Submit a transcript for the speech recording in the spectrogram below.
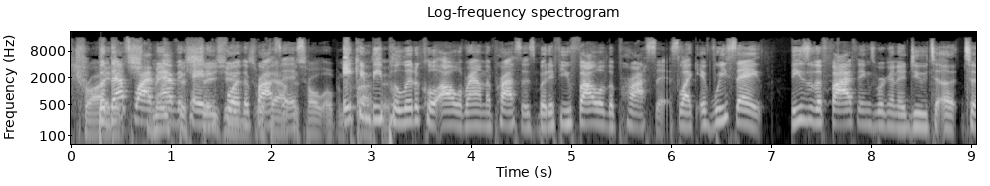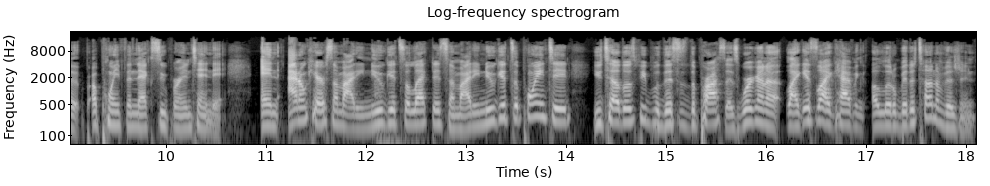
try. But that's why I'm advocating for the process. This whole open it can be political all around the process, but if you follow the process, like if we say these are the five things we're going to do to uh, to appoint the next superintendent, and I don't care if somebody new gets elected, somebody new gets appointed, you tell those people this is the process. We're gonna like it's like having a little bit of tunnel vision.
